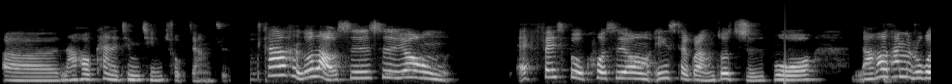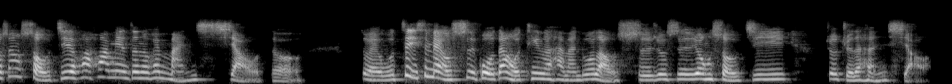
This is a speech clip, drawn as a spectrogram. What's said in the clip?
呃，然后看得清不清楚这样子。看到很多老师是用哎 Facebook 或是用 Instagram 做直播，然后他们如果是用手机的话，画面真的会蛮小的。对我自己是没有试过，但我听了还蛮多老师，就是用手机就觉得很小，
